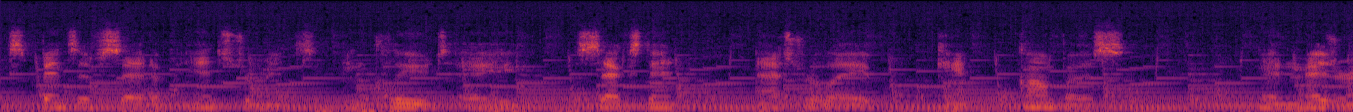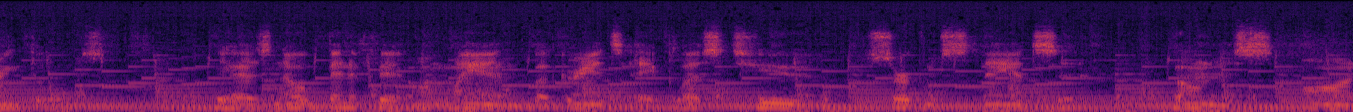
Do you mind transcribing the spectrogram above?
expensive set of instruments includes a sextant, astrolabe, compass, and measuring tools. It has no benefit on land but grants a plus two circumstance bonus on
